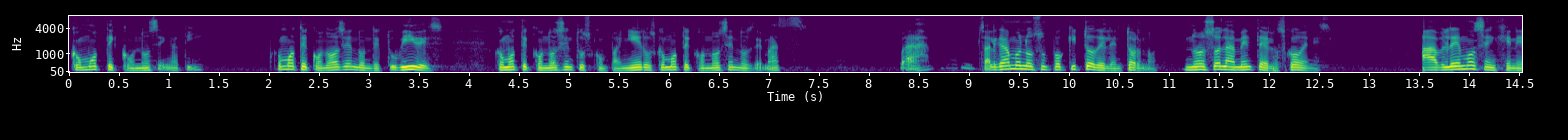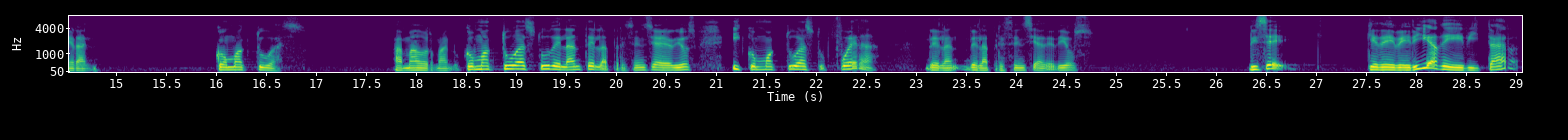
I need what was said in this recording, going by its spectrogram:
¿cómo te conocen a ti? ¿Cómo te conocen donde tú vives? ¿Cómo te conocen tus compañeros? ¿Cómo te conocen los demás? salgámonos un poquito del entorno, no solamente de los jóvenes. Hablemos en general. ¿Cómo actúas? amado hermano? ¿Cómo actúas tú delante de la presencia de Dios y cómo actúas tú fuera de la, de la presencia de Dios? Dice que debería de evitar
